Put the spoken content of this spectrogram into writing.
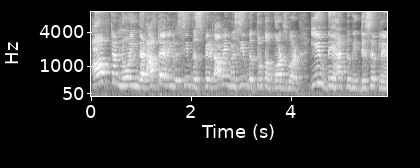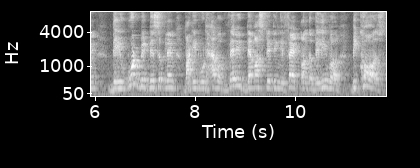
after knowing that, after having received the Spirit, having received the truth of God's word, if they had to be disciplined, they would be disciplined, but it would have a very devastating effect on the believer because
